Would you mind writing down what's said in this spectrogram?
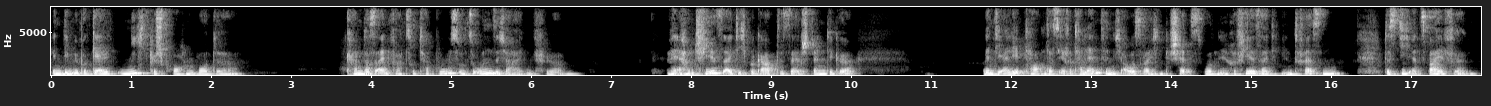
in dem über Geld nicht gesprochen wurde, kann das einfach zu Tabus und zu Unsicherheiten führen. Während vielseitig begabte Selbstständige, wenn die erlebt haben, dass ihre Talente nicht ausreichend geschätzt wurden, ihre vielseitigen Interessen, dass die erzweifeln.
